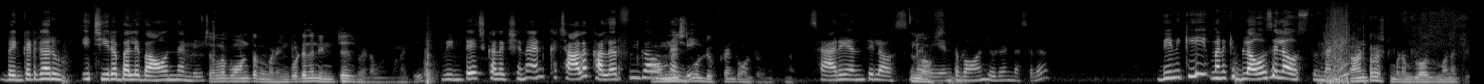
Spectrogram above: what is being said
Venkat garu ఈ చీర భలే బాగుందండి. చాలా బాగుంటుంది మేడం. ఇంకోటి ఏంటంటే ఇంటేజ్ మేడం మనకి. వింటేజ్ కలెక్షన్ అండ్ చాలా కలర్ఫుల్గా ఉందండి. డిఫరెంట్గా ఉంటుంది. శారీ అంతా ఇలా వస్తుంది ఎంత. బాగుంది చూడండి అసలు. దీనికి మనకి బ్లౌజ్ ఎలా వస్తుందండి? కాంట్రాస్ట్ మేడం బ్లౌజ్ మనకి.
